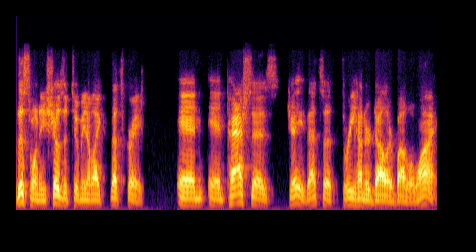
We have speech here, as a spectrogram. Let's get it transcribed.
this one." He shows it to me, and I'm like, "That's great." And and Pasch says, "Jay, that's a three hundred dollar bottle of wine."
